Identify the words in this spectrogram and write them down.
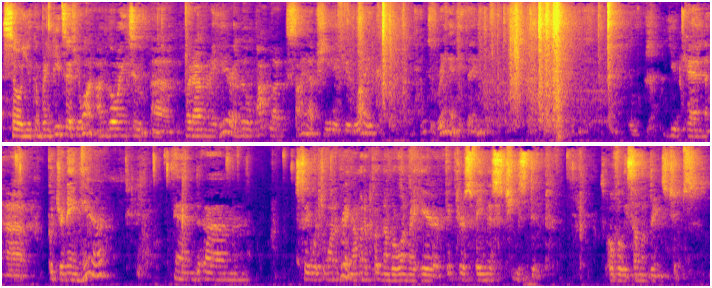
So you can bring pizza if you want. I'm going to um, put out right here a little potluck sign-up sheet if you'd like to bring anything. You can uh, put your name here and um, say what you want to bring. I'm going to put number one right here, Victor's famous cheese dip. So hopefully someone brings chips.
